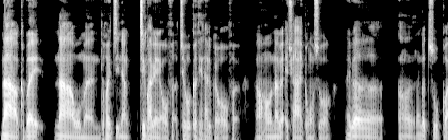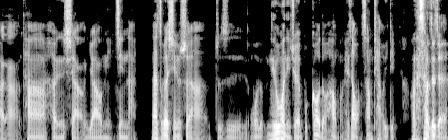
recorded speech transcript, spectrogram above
那可不可以？那我们会尽量。尽快给你 offer，结果隔天他就给我 offer，然后那个 HR 跟我说，那个呃那个主管啊，他很想要你进来，那这个薪水啊，就是我你如果你觉得不够的话，我们可以再往上调一点。我那时候就觉得，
